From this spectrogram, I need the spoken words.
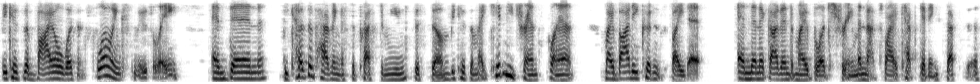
because the bile wasn't flowing smoothly. And then because of having a suppressed immune system, because of my kidney transplant, my body couldn't fight it and then it got into my bloodstream and that's why I kept getting sepsis.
